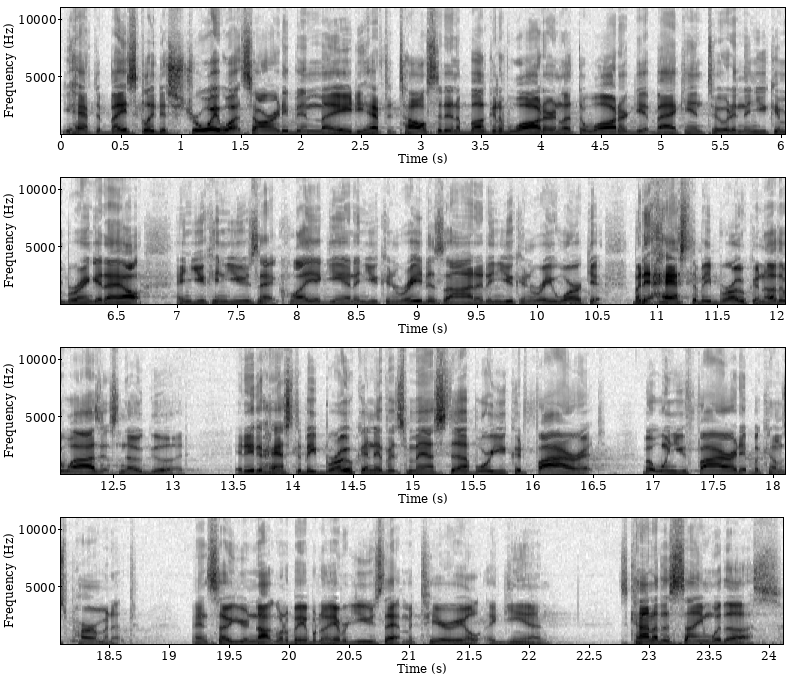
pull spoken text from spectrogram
You have to basically destroy what's already been made. You have to toss it in a bucket of water and let the water get back into it, and then you can bring it out and you can use that clay again and you can redesign it and you can rework it. But it has to be broken, otherwise, it's no good. It either has to be broken if it's messed up, or you could fire it, but when you fire it, it becomes permanent. And so you're not going to be able to ever use that material again. It's kind of the same with us.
